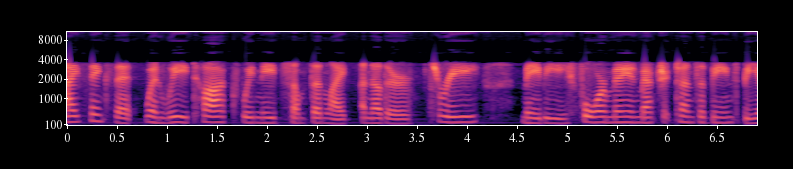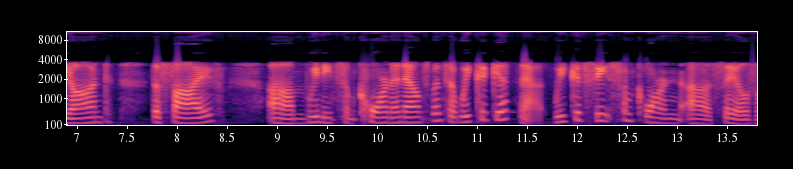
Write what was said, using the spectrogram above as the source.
I think that when we talk, we need something like another three, maybe four million metric tons of beans beyond the five. Um, we need some corn announcements, and we could get that. We could see some corn uh, sales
